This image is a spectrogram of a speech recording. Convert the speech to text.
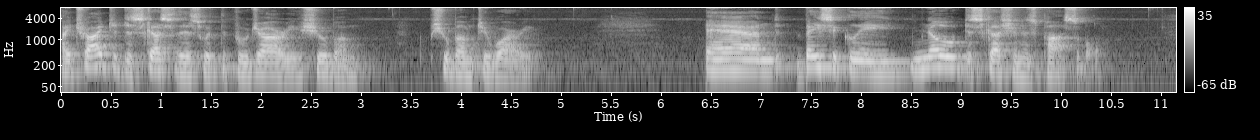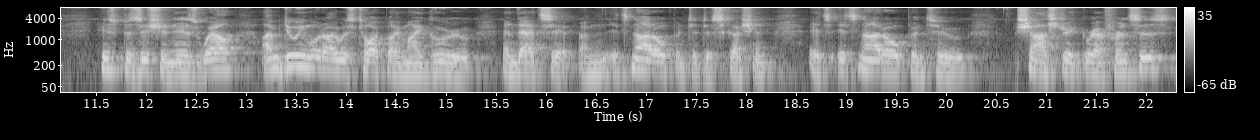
I tried to discuss this with the Pujari, Shubham, Shubham Tiwari. And basically, no discussion is possible. His position is, well, I'm doing what I was taught by my guru, and that's it. I'm, it's not open to discussion. It's, it's not open to Shastric references.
